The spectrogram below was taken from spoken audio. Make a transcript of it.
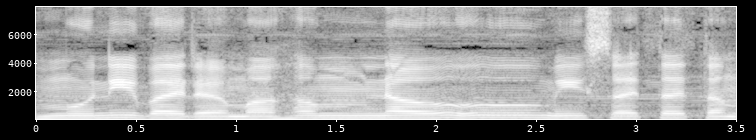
મુનિવરમહં નૌમિ સતતમ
